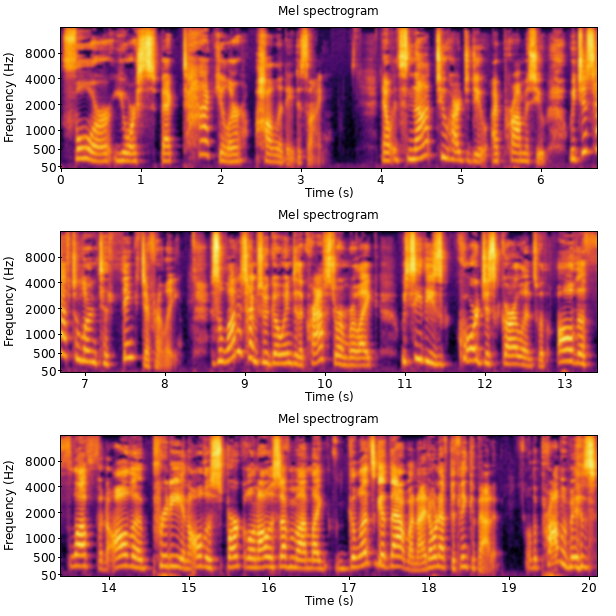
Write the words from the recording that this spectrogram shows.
for your spectacular holiday design. Now, it's not too hard to do, I promise you. We just have to learn to think differently. Because a lot of times we go into the craft store and we're like, we see these gorgeous garlands with all the fluff and all the pretty and all the sparkle and all the stuff. And I'm like, let's get that one. I don't have to think about it. Well, the problem is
